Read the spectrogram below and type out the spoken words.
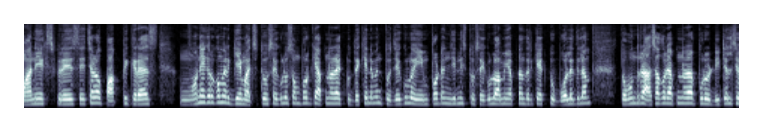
money express এছাড়াও পাপ্পি ক্র্যাশ অনেক রকমের গেম আছে। তো সেগুলো সম্পর্কে আপনারা একটু দেখে নেবেন। তো যেগুলো ইম্পর্টেন্ট জিনিস, তো সেগুলো আমি আপনাদেরকে একটু বলে দিলাম। তো বন্ধুরা, আশা করি আপনারা পুরো ডিটেলসে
